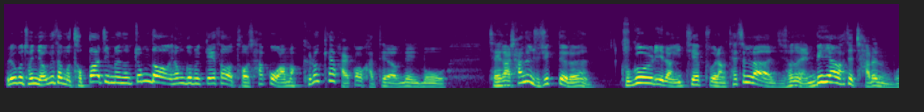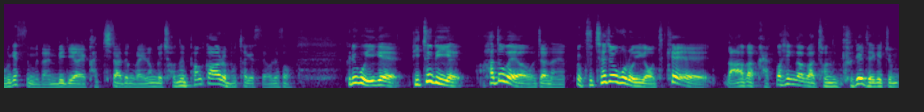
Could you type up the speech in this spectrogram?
그리고 전 여기서 뭐 더 빠지면은 좀 더 현금을 깨서 더 사고 아마 그렇게 갈 것 같아요. 근데 뭐 제가 사는 주식들은 구글이랑 ETF랑 테슬라 저는 엔비디아는 사실 잘은 모르겠습니다. 엔비디아의 가치라든가 이런 게 저는 평가를 못 하겠어요. 그래서 그리고 이게 B2B 하드웨어잖아요. 그럼 구체적으로 이게 어떻게 나아가 갈 것인가가 저는 그게 되게 좀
